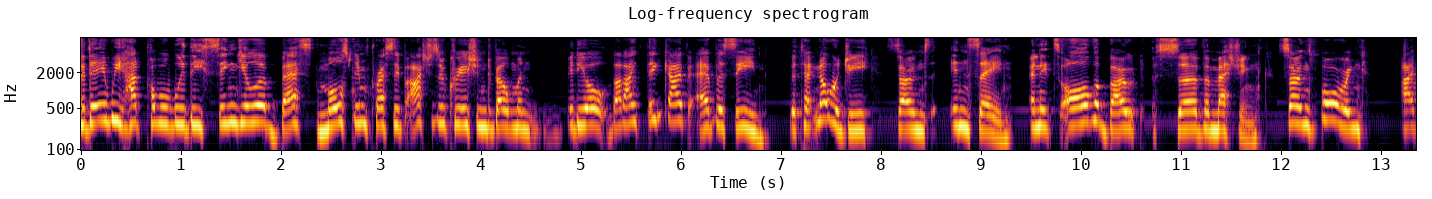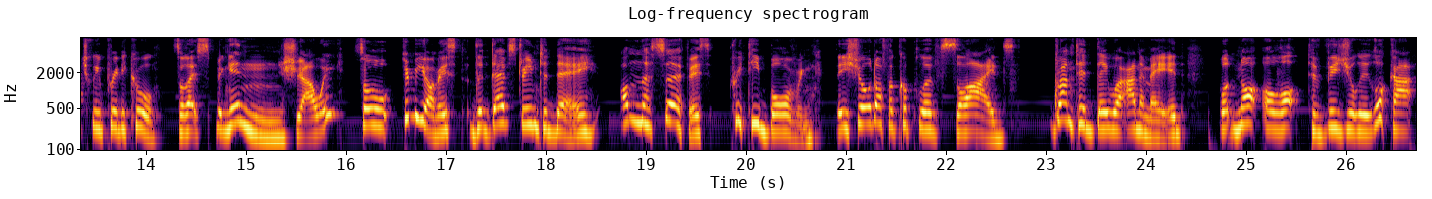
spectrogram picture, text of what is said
Today we had probably the singular best, most impressive Ashes of Creation development video that I think I've ever seen. The technology sounds insane, and it's all about server meshing. Sounds boring, actually pretty cool. So let's begin, shall we? So to be honest, the dev stream today, on the surface, pretty boring. They showed off a couple of slides. Granted, they were animated, but not a lot to visually look at,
